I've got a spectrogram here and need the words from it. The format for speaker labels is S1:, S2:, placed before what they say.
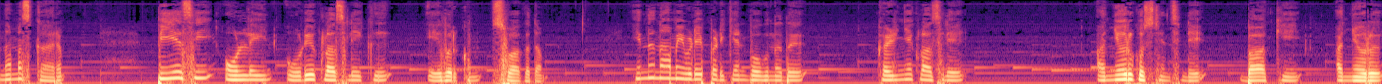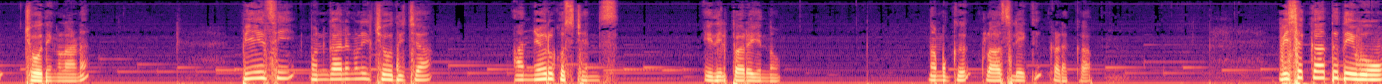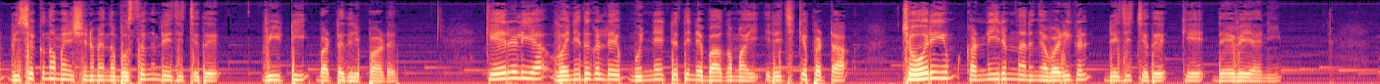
S1: നമസ്കാരം. P S C online audio ക്ലാസ്സിലേക്ക് ഏവർക്കും സ്വാഗതം. ഇന്ന് നാം ഇവിടെ പഠിക്കാൻ പോകുന്നത് കഴിഞ്ഞ ക്ലാസ്സിലെ അഞ്ഞൂറ് ക്വസ്റ്റ്യൻസിന്റെ ബാക്കി അഞ്ഞൂറ് ചോദ്യങ്ങളാണ്. പി എസ് സി മുൻകാലങ്ങളിൽ ചോദിച്ച അഞ്ഞൂറ് ക്വസ്റ്റ്യൻസ് ഇതിൽ പറയുന്നു. നമുക്ക് ക്ലാസ്സിലേക്ക് കടക്കാം. വിശക്കാത്ത ദൈവവും വിശക്കുന്ന മനുഷ്യനും എന്ന പുസ്തകം രചിച്ചത് വി. ടി. ഭട്ടതിരിപ്പാട്. കേരളീയ വനിതകളുടെ മുന്നേറ്റത്തിന്റെ ഭാഗമായി രചിക്കപ്പെട്ട ചോരയും കണ്ണീരും നനഞ്ഞ വഴികൾ രചിച്ചത് കെ. ദേവയാനി.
